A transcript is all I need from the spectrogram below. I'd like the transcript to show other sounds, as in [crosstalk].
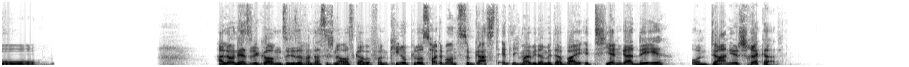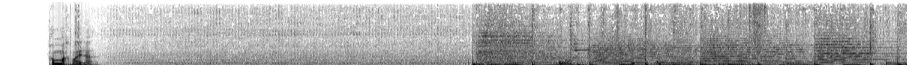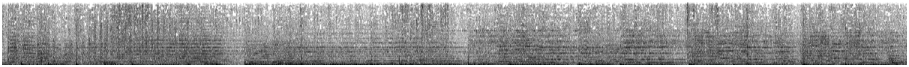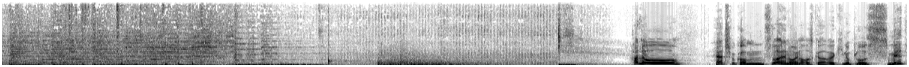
Oh. Hallo und herzlich willkommen zu dieser fantastischen Ausgabe von Kino Plus. Heute bei uns zu Gast endlich mal wieder mit dabei Etienne Gade und Daniel Schreckert. Komm, mach weiter. Hallo. Herzlich willkommen zu einer neuen Ausgabe Kino Plus mit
